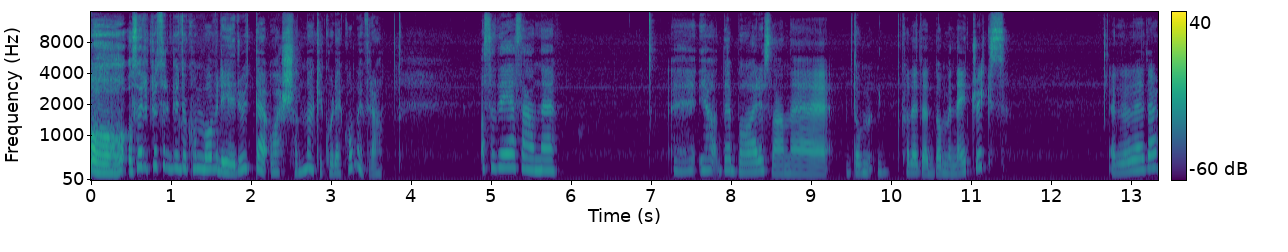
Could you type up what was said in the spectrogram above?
Åh, og så er det plutselig begynt å komme over i rute, og jeg skjønner ikke hvor det kommer fra. Altså, det er sånn eh, Ja, det er bare sånn uh, dom, Hva det heter Dominatrix? Er det det det heter?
